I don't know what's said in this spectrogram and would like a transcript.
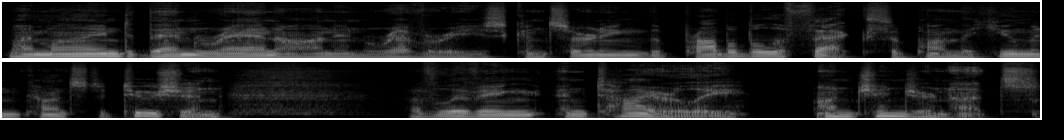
My mind then ran on in reveries concerning the probable effects upon the human constitution of living entirely on ginger nuts.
